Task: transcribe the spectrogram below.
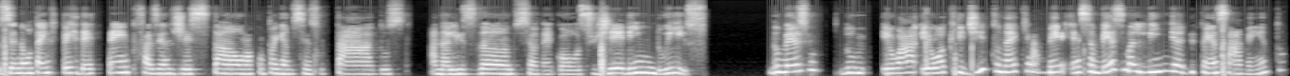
Você não tem que perder tempo fazendo gestão, acompanhando os resultados, analisando seu negócio, gerindo isso. Do mesmo, do, eu, eu acredito né, que me, essa mesma linha de pensamento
